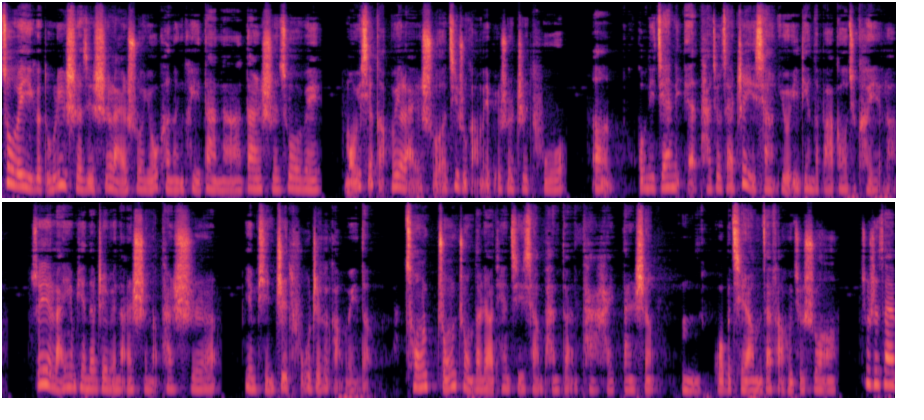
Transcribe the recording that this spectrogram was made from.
作为一个独立设计师来说，有可能可以大拿，但是作为某一些岗位来说，技术岗位，比如说制图，嗯，工地监理，他就在这一项有一定的拔高就可以了。所以来应聘的这位男士呢，他是应聘制图这个岗位的。从种种的聊天迹象判断，他还单身。嗯，果不其然，我们再返回去说啊，就是在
